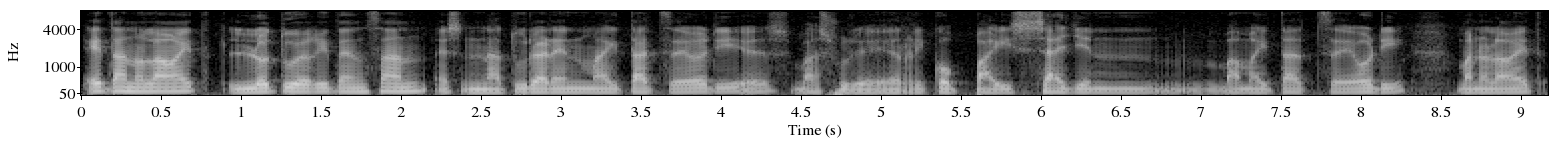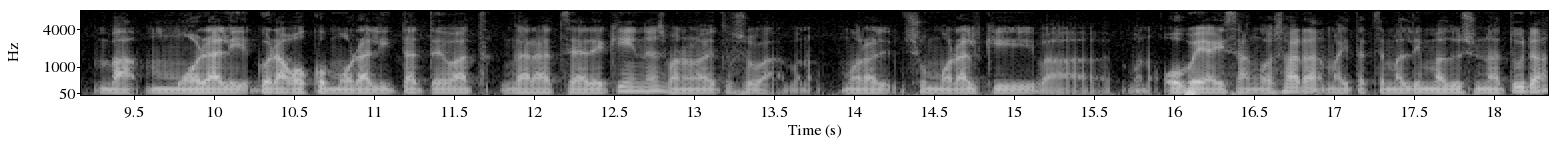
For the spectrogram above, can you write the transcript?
eta nolabait lotu egiten zan, ez, naturaren maitatze hori, ez, ba, zure herriko paisaien ba, maitatze hori, ba, nolabait, ba, morali, goragoko moralitate bat garatzearekin, ez, ba, nolabait, oso, ba, bueno, moral, zu moralki, ba, bueno, obea izango zara, maitatzen baldin baduzu natura,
